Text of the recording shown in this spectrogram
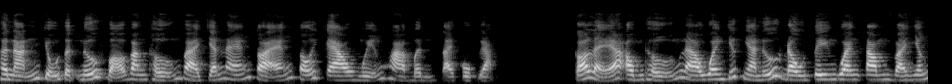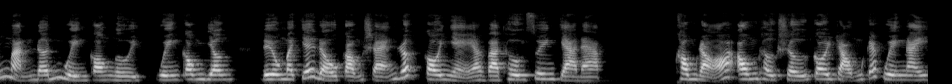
Hình ảnh Chủ tịch nước Võ Văn Thưởng và chánh án Tòa án tối cao Nguyễn Hòa Bình tại cuộc gặp. Có lẽ ông Thưởng là quan chức nhà nước đầu tiên quan tâm và nhấn mạnh đến quyền con người, quyền công dân, điều mà chế độ Cộng sản rất coi nhẹ và thường xuyên chà đạp. Không rõ ông thực sự coi trọng các quyền này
